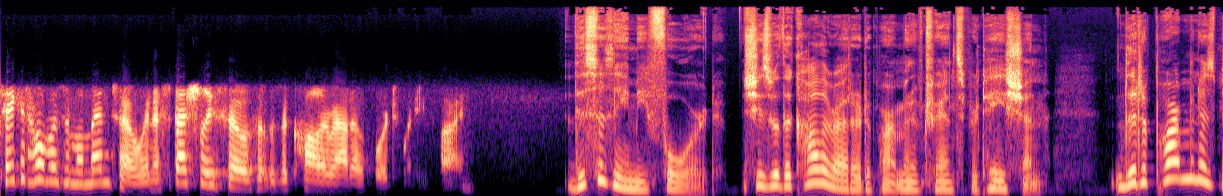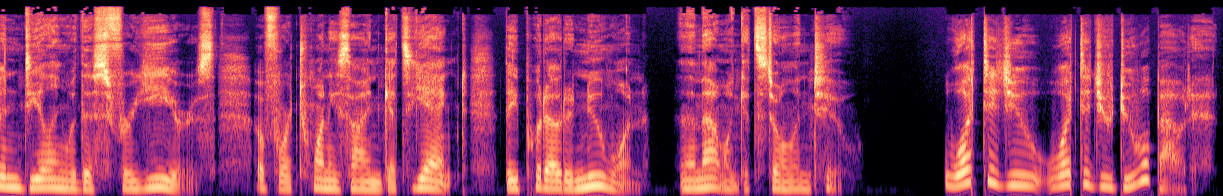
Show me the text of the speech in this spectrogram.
take it home as a memento, and especially so if it was a Colorado 420 sign. This is Amy Ford. She's with the Colorado Department of Transportation. The department has been dealing with this for years. A 420 sign gets yanked, they put out a new one, and then that one gets stolen too. What did you what did you do about it?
